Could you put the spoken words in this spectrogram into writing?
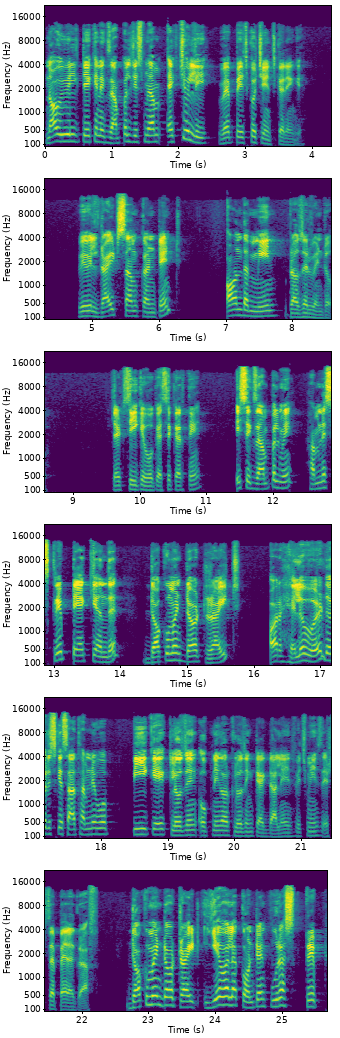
Now we will take an example جس میں ہم ایکچولی ویب پیج کو چینج کریں گے۔ We will write some content on the main browser window let see کہ وہ کیسے کرتے ہیں۔ اس ایگزامپل میں ہم نے اسکرپٹ ٹیگ کے اندر ڈاکومنٹ ڈاٹ رائٹ اور ہیلو ورڈ اور اس کے ساتھ ہم نے وہ پی کے کلوزنگ اوپننگ اور کلوزنگ ٹیگ ڈالے which means it's a paragraph document dot write یہ والا کانٹینٹ پورا اسکرپٹ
